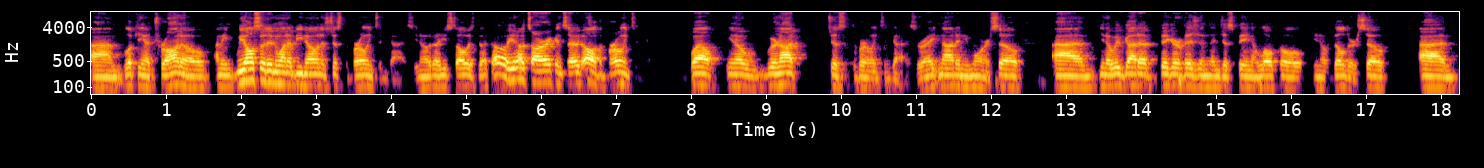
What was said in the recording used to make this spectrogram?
um, looking at Toronto, I mean, we also didn't want to be known as just the Burlington guys. You know, they used to always be like, oh, you know, Tariq and Saud, oh, the Burlington. Well, you know, we're not just the Burlington guys, right? Not anymore. So, um, you know, we've got a bigger vision than just being a local, you know, builder. So, um,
